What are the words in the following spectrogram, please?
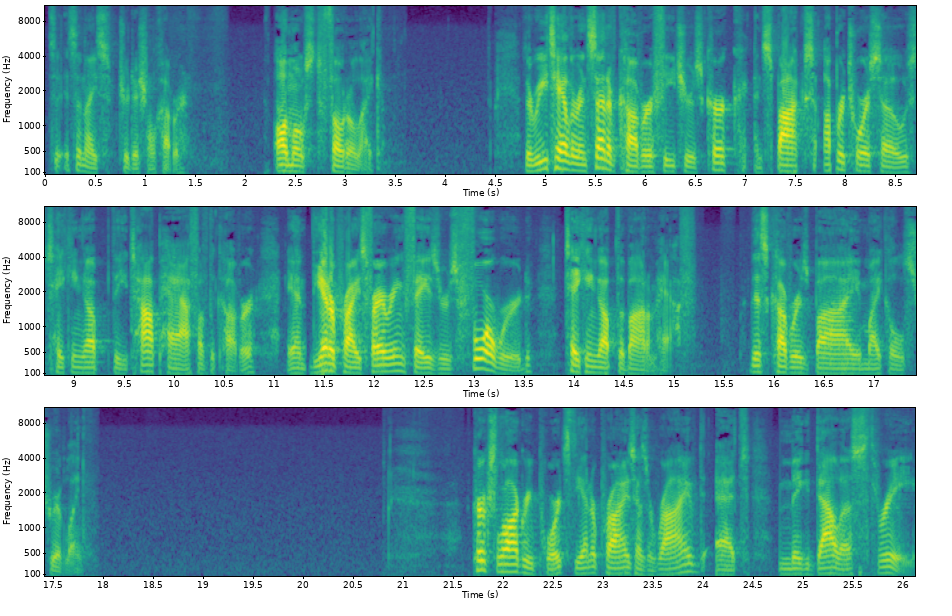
It's a, it's a nice traditional cover, almost photo like. The retailer incentive cover features Kirk and Spock's upper torsos taking up the top half of the cover, and the Enterprise firing phasers forward taking up the bottom half. This cover is by Michael Stribling. Kirk's log reports the Enterprise has arrived at Migdalis 3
